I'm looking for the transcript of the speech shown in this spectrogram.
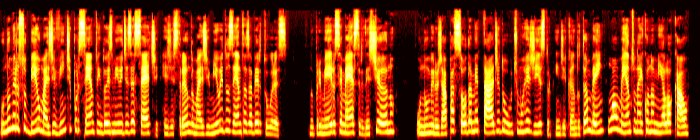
O número subiu mais de 20% em 2017, registrando mais de 1.200 aberturas. No primeiro semestre deste ano, o número já passou da metade do último registro, indicando também um aumento na economia local.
